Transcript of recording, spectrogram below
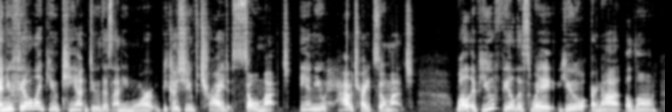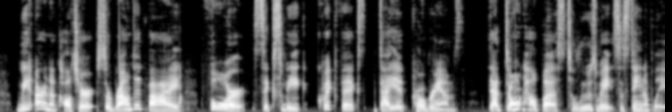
and you feel like you can't do this anymore because you've tried so much and you have tried so much. Well, if you feel this way, you are not alone. We are in a culture surrounded by four, six week quick fix diet programs that don't help us to lose weight sustainably.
